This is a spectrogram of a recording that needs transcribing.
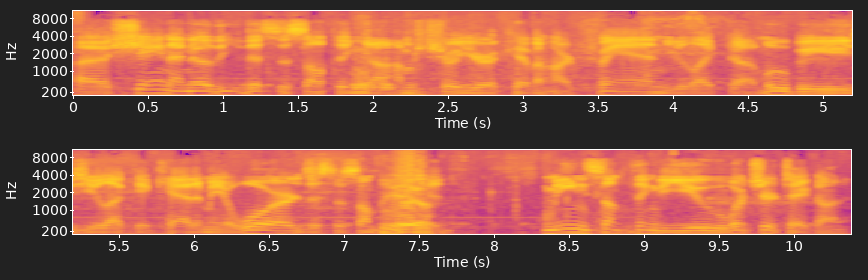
Uh, Shane, I know that this is something. Uh, I'm sure you're a Kevin Hart fan. You like uh, movies. You like the Academy Awards. This is something Yeah. that should mean something to you. What's your take on it?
